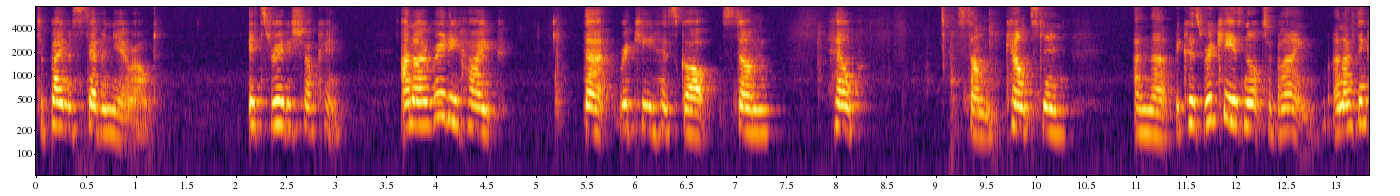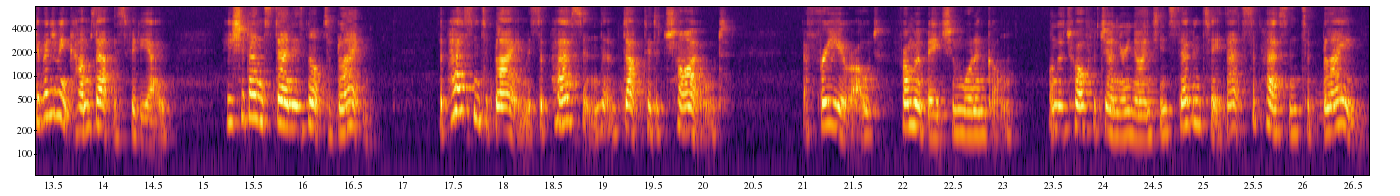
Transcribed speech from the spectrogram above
to blame a seven-year-old, it's really shocking. And I really hope that Ricky has got some help, some counselling and that because Ricky is not to blame. And I think if anything comes out this video, he should understand he's not to blame. The person to blame is the person that abducted a child, a three-year-old, from a beach in Wollongong on the 12th of January 1970. That's the person to blame.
